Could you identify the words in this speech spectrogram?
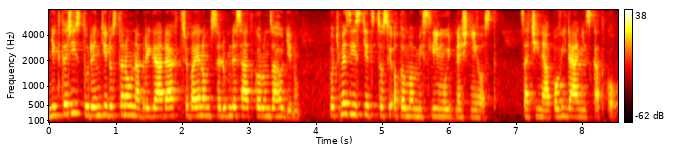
Někteří studenti dostanou na brigádách třeba jenom 70 korun za hodinu. Pojďme zjistit, co si o tom myslí můj dnešní host. Začíná povídání s Katkou.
